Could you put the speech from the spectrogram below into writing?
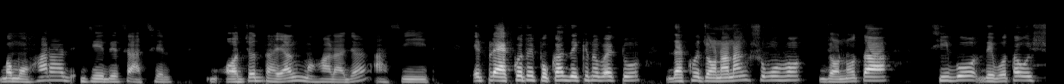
বা মহারাজ যে দেশে আছেন, অযোধ্যায়াং মহারাজা আসিত এরপরে এক কথায় প্রকাশ দেখে নেব একটু। দেখো, জনানাং সমূহ, জনতা, শিব, দেবতা ঐশ্য,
